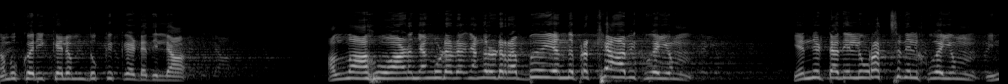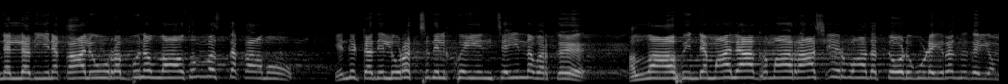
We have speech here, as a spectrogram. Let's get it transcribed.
നമുക്കൊരിക്കലും ദുഃഖിക്കേണ്ടതില്ല. അള്ളാഹുവാണ് ഞങ്ങളുടെ ഞങ്ങളുടെ റബ്ബ് എന്ന് പ്രഖ്യാപിക്കുകയും എന്നിട്ടതിൽ ഉറച്ചു നിൽക്കുകയും ഇന്നല്ലദീന കാലൂ റബ്ബുനല്ലാഹു എന്നിട്ടതിൽ ഉറച്ചു നിൽക്കുകയും ചെയ്യുന്നവർക്ക് അള്ളാഹുവിന്റെ മാലാഖമാർ ആശീർവാദത്തോടുകൂടെ ഇറങ്ങുകയും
